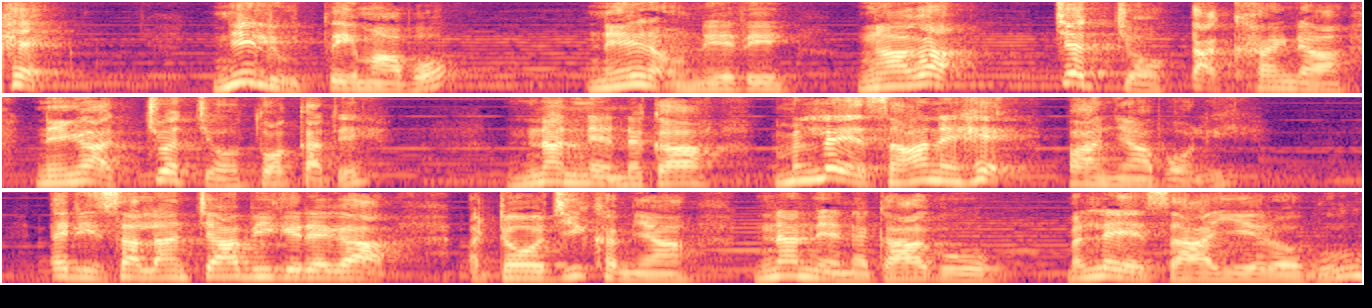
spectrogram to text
ဟဲ့နေ့လူသေမှာပေါ့နဲတော်နဲသေးငါက ကြက်ကြော်ကတ်ခိုင်းတာနင်ကကြွက်ကြော်သွားကတ်တယ်နတ်နဲ့နဂါမလှဲ့စားနဲ့ဟဲ့ဘာညာပေါ့လေအဲ့ဒီဇလန်ကြားပြီးကြတဲ့ကအတော်ကြီးခမညာနတ်နဲ့နဂါကိုမလှဲ့စားရဲတော့ဘူး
